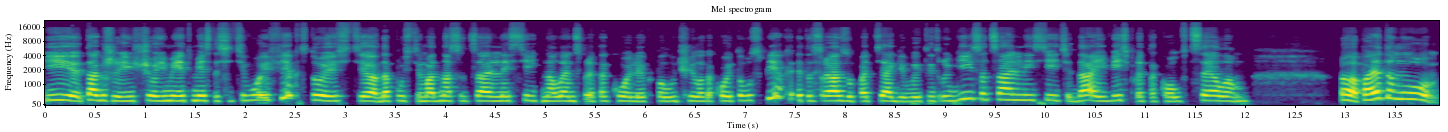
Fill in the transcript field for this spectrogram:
и также еще имеет место сетевой эффект, то есть, э, допустим, одна социальная сеть на Lens протоколе получила какой-то успех, это сразу подтягивает и другие социальные сети, да, и весь протокол в целом. А, поэтому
